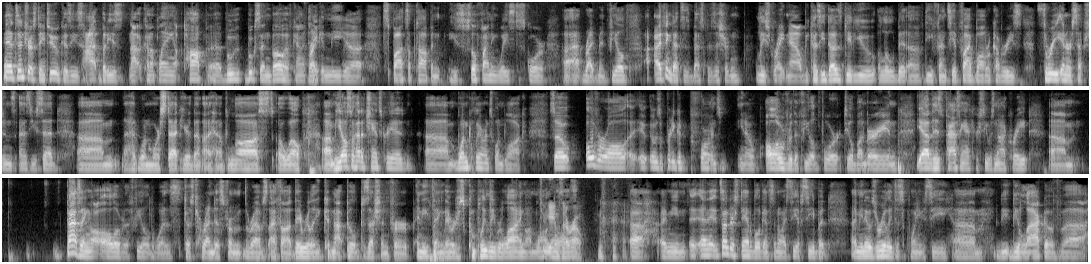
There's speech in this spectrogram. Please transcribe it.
And it's interesting too because he's hot, but he's not kind of playing up top. Uh, Buksa and Bou have kind of right. taken the uh, spots up top, and he's still finding ways to score uh, at right midfield. I think that's his best position, at least right now, because he does give you a little bit of defense. He had five ball recoveries, three interceptions, as you said. Um, I had one more stat here that I have lost. Oh well. Um, he also had a chance created, um, one clearance, one block. So overall, it, it, was a pretty good performance, you know, all over the field for Teal Bunbury. And yeah, his passing accuracy was not great. Um, passing all over the field was just horrendous from the Revs. I thought they really could not build possession for anything. They were just completely relying on long two games balls. in a row. uh, I mean, and it's understandable against an NYCFC, but I mean, it was really disappointing to see um, the the lack of. Uh,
